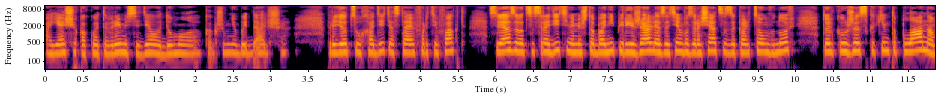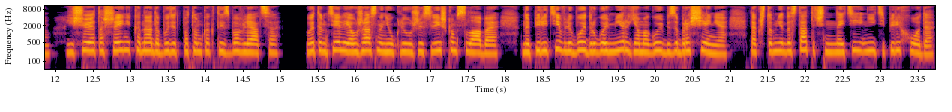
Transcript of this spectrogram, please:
а я еще какое-то время сидела и думала, как же мне быть дальше. Придется уходить, оставив артефакт, связываться с родителями, чтобы они переезжали, а затем возвращаться за кольцом вновь, только уже с каким-то планом. Еще и от ошейника надо будет потом как-то избавляться. В этом теле я ужасно неуклюжая, слишком слабая, но перейти в любой другой мир я могу и без обращения, так что мне достаточно найти нити перехода.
